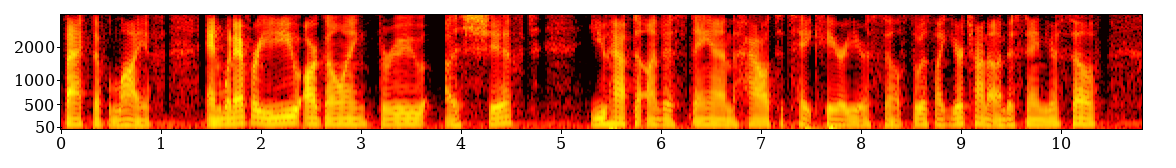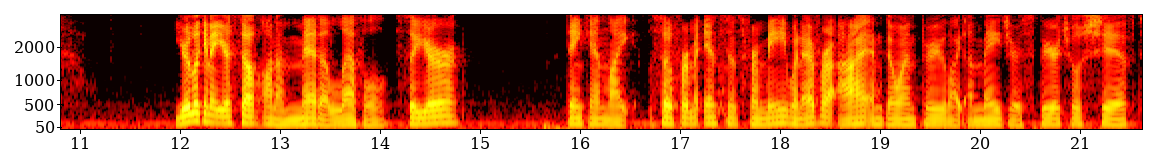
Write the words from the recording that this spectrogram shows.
fact of life and whenever you are going through a shift, you have to understand how to take care of yourself. So it's like you're trying to understand yourself. You're looking at yourself on a meta level. So you're thinking like so for instance for me whenever I am going through like a major spiritual shift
